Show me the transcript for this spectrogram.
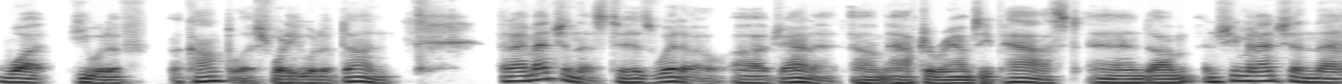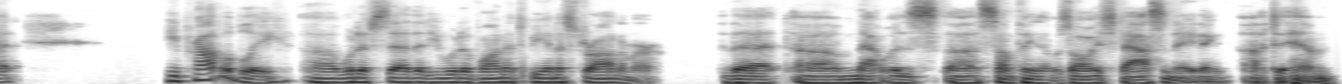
what he would have accomplished, what he would have done. And I mentioned this to his widow, uh, Janet, um, after Ramsey passed, and um, and she mentioned that he probably uh, would have said that he would have wanted to be an astronomer. That um, that was uh, something that was always fascinating uh, to him.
